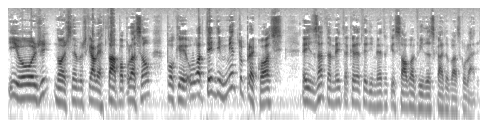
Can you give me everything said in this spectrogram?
e hoje nós temos que alertar a população porque o atendimento precoce é exatamente aquele atendimento que salva vidas cardiovasculares.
